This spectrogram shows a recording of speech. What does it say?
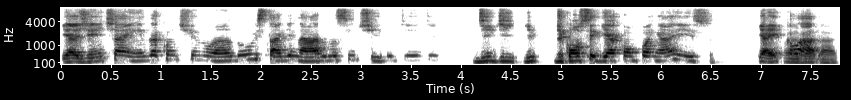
e a gente ainda continuando estagnado no sentido de, de, de, de, de conseguir acompanhar isso. E aí, é claro, é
